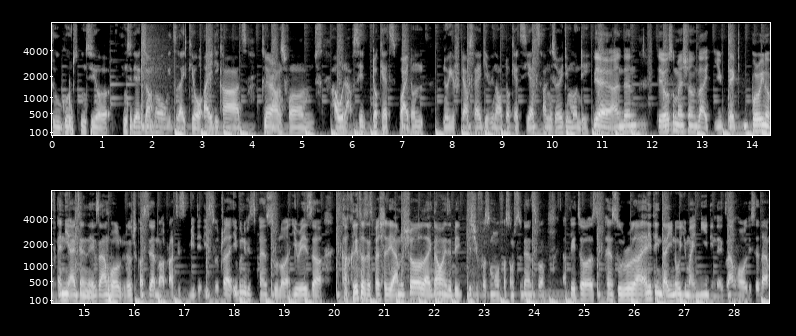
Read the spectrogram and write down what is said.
to go into your into the exam hall with like your ID cards, clearance forms. I would have said dockets, but I don't know if they have started giving out dockets yet, and it's already Monday. Yeah, and then they also mentioned like you take borrowing of any item in the exam hall be considered malpractice immediately. So try even if it's pencil or eraser, calculators especially. I'm sure like that one is a big issue for someone for some students. For calculators, pencil, ruler, anything that you know you might need in the exam hall, they said that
